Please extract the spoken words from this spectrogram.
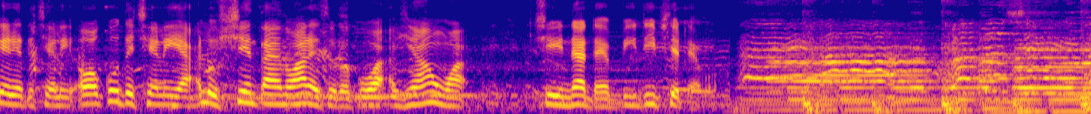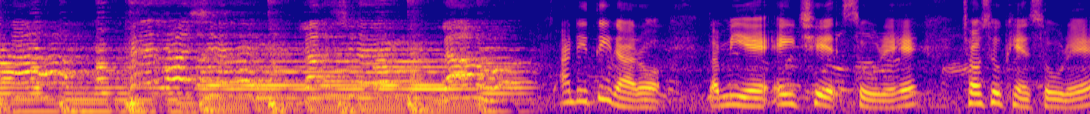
ခဲ့တဲ့တချင်းလေးအော်ကိုတချင်းလေးကအဲ့လိုရှင်တန်သွားတယ်ဆိုတော့ကိုကအယမ်းဟိုကရှည်နတ်တယ်ပီတိဖြစ်တယ်ပေါ့အန်တီသိတာတော့သမီးရဲ့အိတ်ချစ်ဆိုတယ်ချောစုခင်ဆိုတယ်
